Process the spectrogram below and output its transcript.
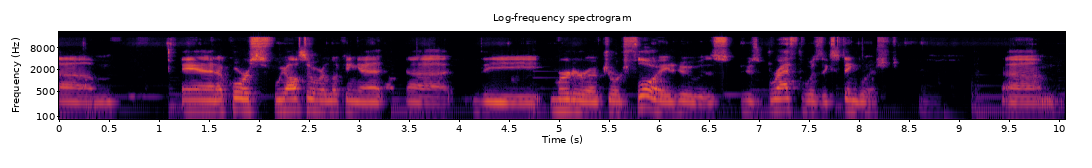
um, and of course, we also are looking at uh, the murder of George Floyd, who was whose breath was extinguished um,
